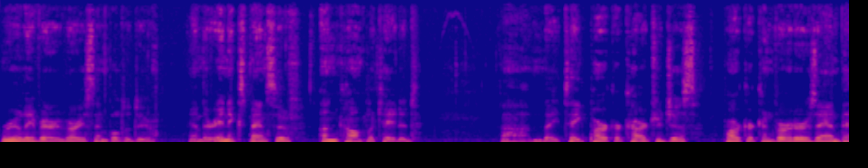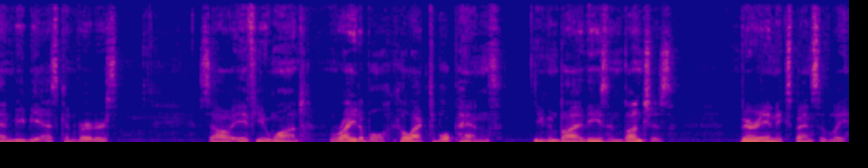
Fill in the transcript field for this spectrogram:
Really very, very simple to do. And they're inexpensive, uncomplicated. Uh, they take Parker cartridges, Parker converters, and Pen BBS converters. So if you want writable, collectible pens, you can buy these in bunches very inexpensively,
